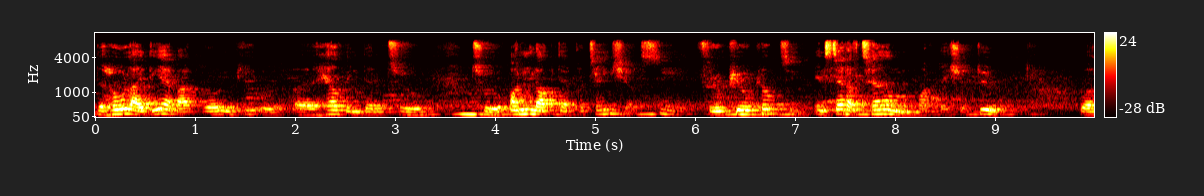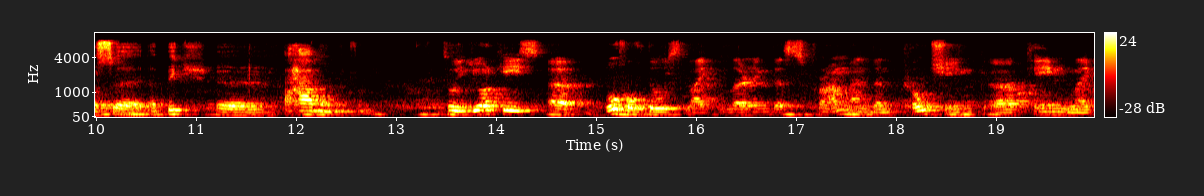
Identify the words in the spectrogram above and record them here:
the whole idea about growing people, uh, helping them to to unlock their potentials through pure coaching, instead of telling them what they should do, was uh, a big uh, aha moment for me. So in your case, uh, both of those, like learning the Scrum and then coaching, uh, came like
